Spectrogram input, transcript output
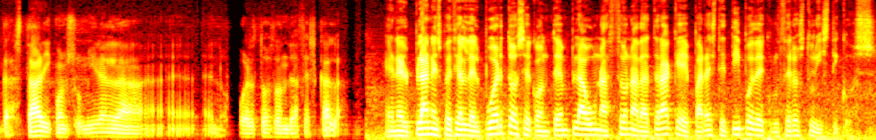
gastar y consumir en los puertos donde hace escala. En el plan especial del puerto se contempla una zona de atraque para este tipo de cruceros turísticos.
